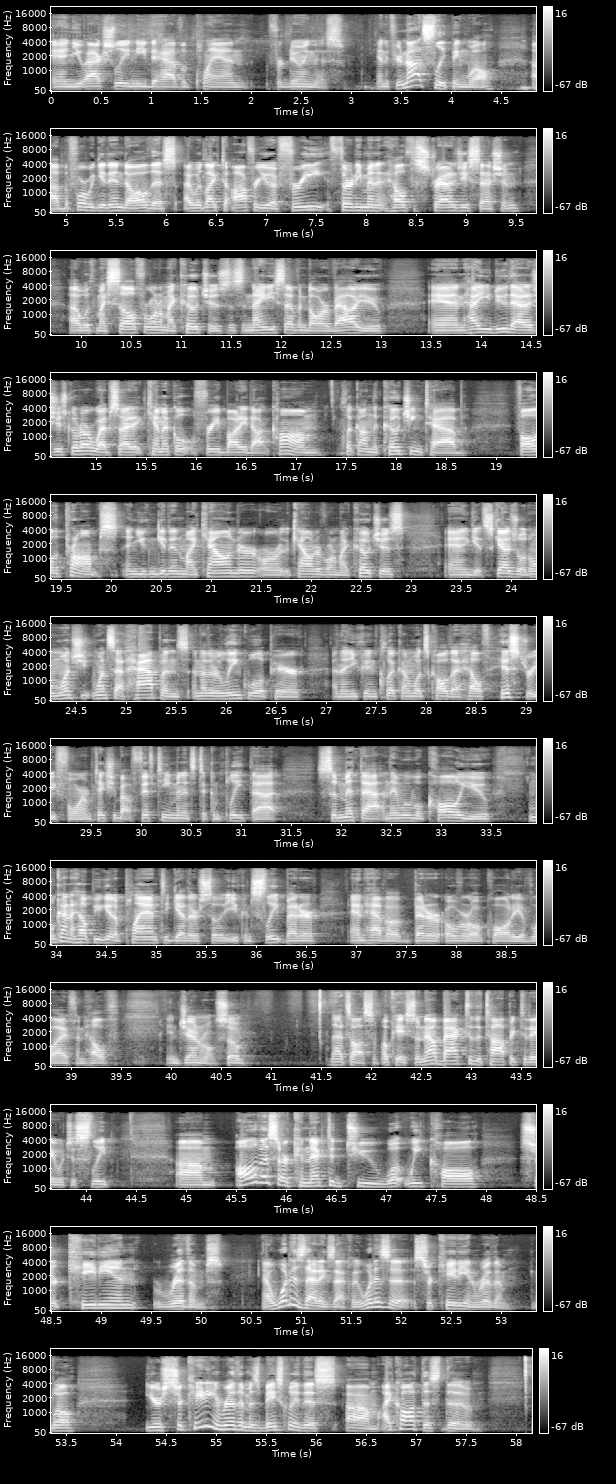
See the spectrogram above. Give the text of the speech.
and you actually need to have a plan for doing this. And if you're not sleeping well, uh, before we get into all this, I would like to offer you a free 30 minute health strategy session uh, with myself or one of my coaches. It's a $97 value. And how you do that is you just go to our website at chemicalfreebody.com, click on the coaching tab, follow the prompts, and you can get in my calendar or the calendar of one of my coaches and get scheduled. And once you, once that happens, another link will appear, and then you can click on what's called a health history form. It takes you about 15 minutes to complete that submit that, and then we will call you and we'll kind of help you get a plan together so that you can sleep better and have a better overall quality of life and health in general. So that's awesome. Okay, so now back to the topic today, which is sleep. Um, all of us are connected to what we call circadian rhythms. Now, what is that exactly? What is a circadian rhythm? Well, your circadian rhythm is basically this. Um, I call it this the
